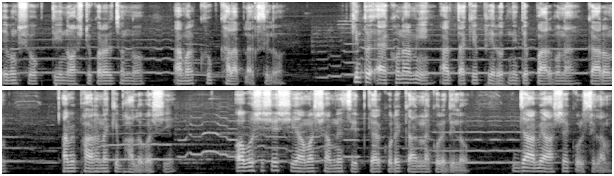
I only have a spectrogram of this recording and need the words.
এবং শক্তি নষ্ট করার জন্য আমার খুব খারাপ লাগছিল। কিন্তু এখন আমি আর তাকে ফেরত নিতে পারব না, কারণ আমি ফারহানাকে ভালোবাসি। অবশেষে সে আমার সামনে চিৎকার করে কান্না করে দিল, যা আমি আশা করছিলাম।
